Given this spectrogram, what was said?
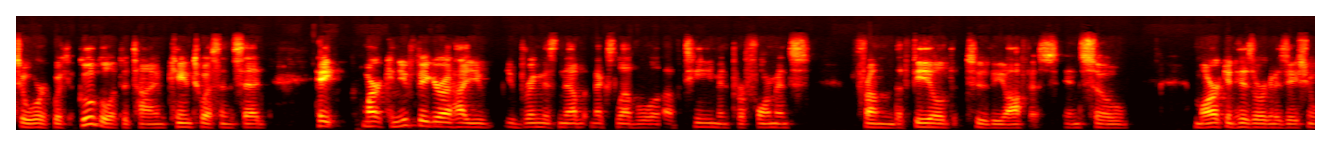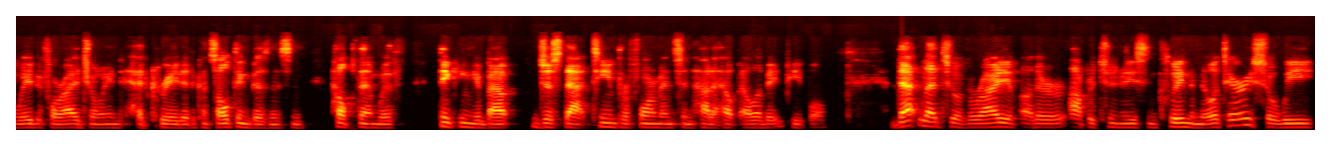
to work with Google at the time, came to us and said, Hey, Mark, can you figure out how you you bring this next level of team and performance from the field to the office. And so Mark and his organization, way before I joined, had created a consulting business and helped them with thinking about just that team performance and how to help elevate people. That led to a variety of other opportunities, including the military. So we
